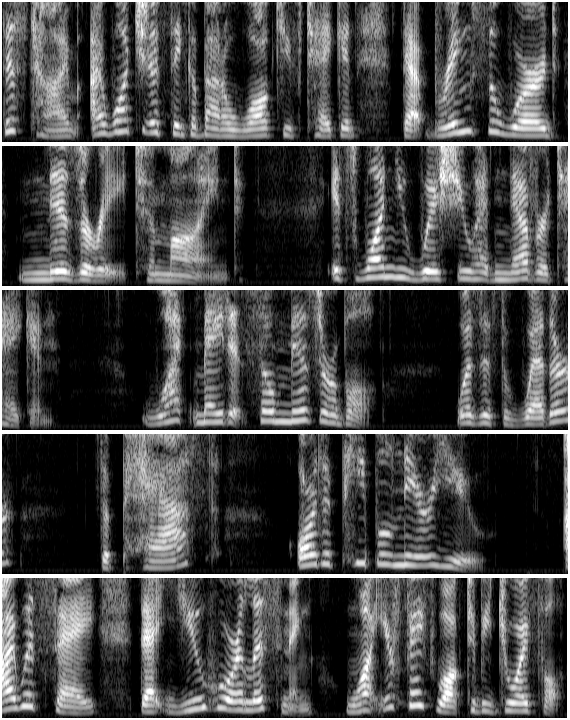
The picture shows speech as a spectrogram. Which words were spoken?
This time, I want you to think about a walk you've taken that brings the word misery to mind. It's one you wish you had never taken. What made it so miserable? Was it the weather, the path, or the people near you? I would say that you who are listening want your faith walk to be joyful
